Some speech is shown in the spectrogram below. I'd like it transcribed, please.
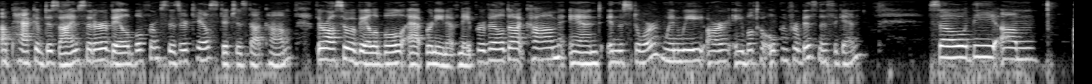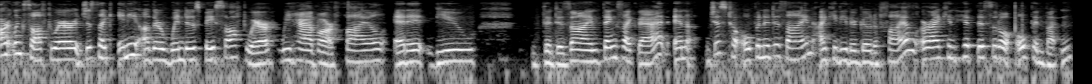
a pack of designs that are available from scissortailstitches.com. They're also available at berninaofnaperville.com and in the store when we are able to open for business again. So the um, ArtLink software, just like any other Windows-based software, we have our File, Edit, View, the design, things like that. And just to open a design, I could either go to File or I can hit this little Open button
